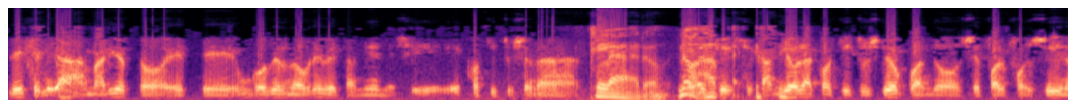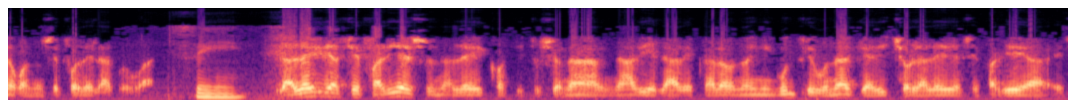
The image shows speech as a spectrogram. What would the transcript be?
Le dije, mira, Mariotto, este, un gobierno breve también es, es constitucional. Claro. No, es que se cambió la constitución cuando se fue Alfonsino, cuando se fue de la Rúa. Sí. La ley de acefalía es una ley constitucional, nadie la ha declarado, no hay ningún tribunal que ha dicho la ley de acefalía es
